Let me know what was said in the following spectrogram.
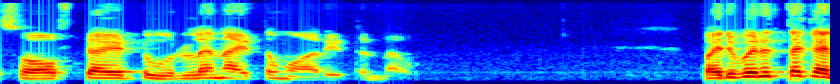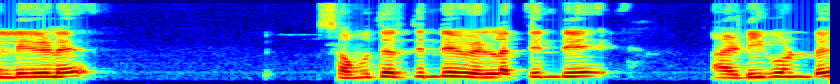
സോഫ്റ്റ് ആയിട്ട് ഉരുളനായിട്ട് മാറിയിട്ടുണ്ടാവും. പരുപരുത്ത കല്ലുകൾ സമുദ്രത്തിന്റെ വെള്ളത്തിന്റെ അടി കൊണ്ട്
